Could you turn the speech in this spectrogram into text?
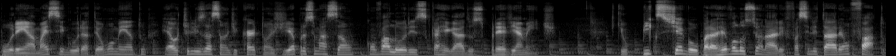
porém a mais segura até o momento é a utilização de cartões de aproximação com valores carregados previamente. Que o Pix chegou para revolucionar e facilitar é um fato,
